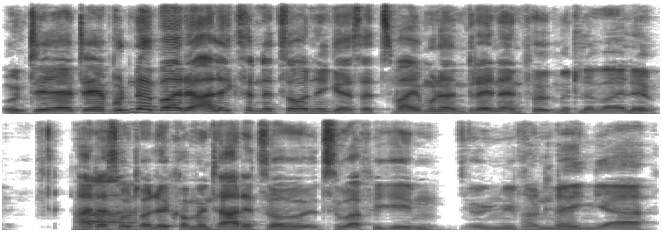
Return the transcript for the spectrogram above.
Und der, der wunderbare Alexander Zorniger, seit zwei Monaten Trainer in Fürth mittlerweile, ah. hat da so tolle Kommentare zu, zu abgegeben. Irgendwie von okay. wegen, ja,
